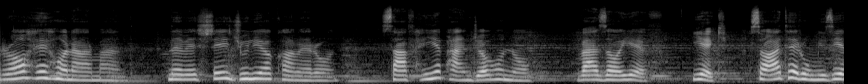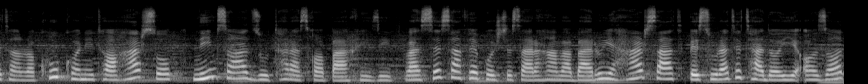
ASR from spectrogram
راه هنرمند نوشته جولیا کامرون صفحه 59 وظایف یک ساعت رومیزیتان را کوک کنید تا هر صبح نیم ساعت زودتر از خواب برخیزید و سه صفحه پشت سر هم و بر روی هر سطح به صورت تدایی آزاد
